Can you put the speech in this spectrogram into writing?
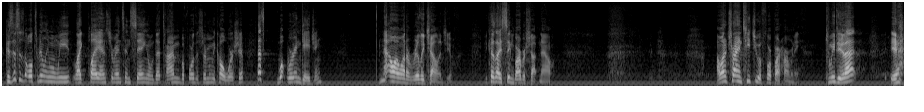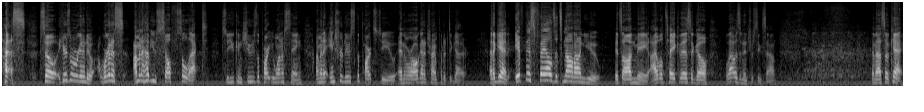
Because this is ultimately when we like play instruments and sing and that time before the sermon we call worship. That's what we're engaging. Now I want to really challenge you. Because I sing barbershop now. I want to try and teach you a four-part harmony. Can we do that? Yes. So here's what we're going to do. We're going to, I'm going to have you self-select so you can choose the part you want to sing. I'm going to introduce the parts to you, and then we're all going to try and put it together. And again, if this fails, it's not on you. It's on me. I will take this and go, well, that was an interesting sound. and that's okay.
